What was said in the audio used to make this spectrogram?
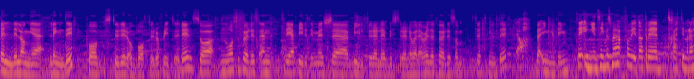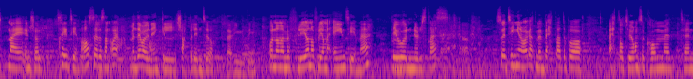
veldig lange lengder på bussturer og båtturer og flyturer, så nå så føles en tre-fire timers eh, biltur eller busstur eller whatever, det føles som 30 minutter. Ja. Det er ingenting. Det er ingenting. Hvis vi får vite at det er 30 minutter, nei, unnskyld, tre timer, så er det sånn Å ja, men det var jo en enkel, kjapp liten tur. Det er ingenting. Og når vi flyr, nå flyr vi én time. Det er jo null stress. Ja. Så er tingen òg at vi vet at det på etter turen så kommer vi til en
